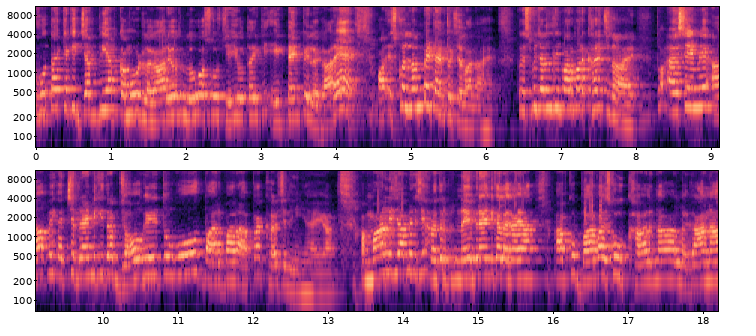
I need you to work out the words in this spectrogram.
होता क्या कि जब भी आप कमोड लगा रहे हो तो लोगों का सोच यही होता है कि एक टाइम पे लगा रहे हैं और इसको लंबे टाइम तक चलाना है। तो इसमें जल्दी बार बार खर्च ना आए। तो ऐसे में आप एक अच्छे ब्रांड की तरफ़ जाओगे तो वो बार बार आपका खर्च नहीं आएगा। अब मान लीजिए आपने किसी अनदर नए ब्रांड का लगाया, आपको बार बार इसको उखाड़ना, लगाना,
